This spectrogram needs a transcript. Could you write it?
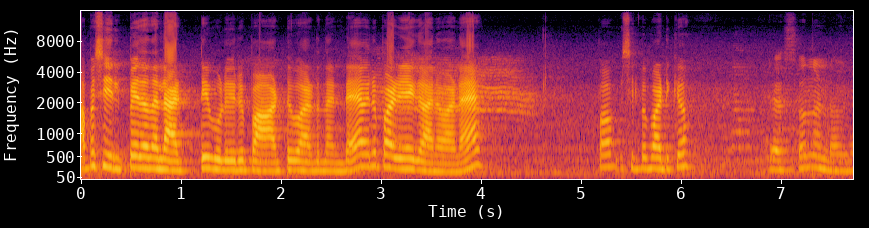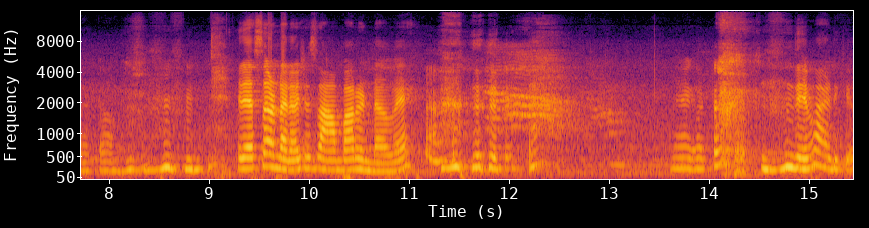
അപ്പൊ ശില്പ ഇത് നല്ല അടിപൊളി ഒരു പാട്ട് പാടുന്നുണ്ട്. ഒരു പഴയ ഗാനമാണ്. അപ്പം ശില്പ പാടിക്കോ? രസമൊന്നും ഉണ്ടാവില്ല കേട്ടോ രസം ഉണ്ടല്ലോ പക്ഷെ സാമ്പാർ ഉണ്ടാവേ പാടിക്കോ.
